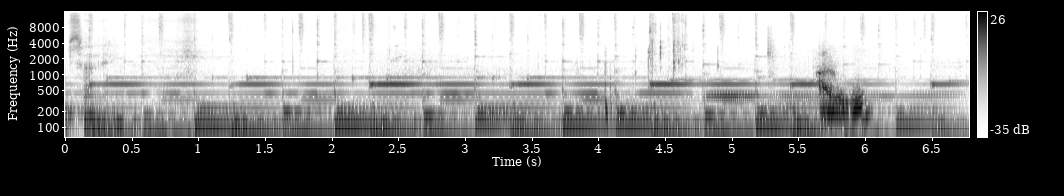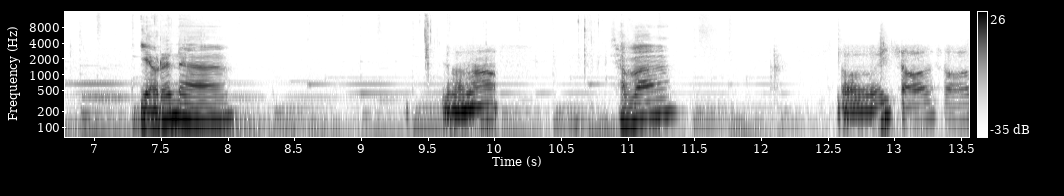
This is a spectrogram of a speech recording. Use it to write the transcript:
Deuxième sonnerie. Allô? Yorana, Voilà. ça va? Euh, oui, ça va, ça va.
